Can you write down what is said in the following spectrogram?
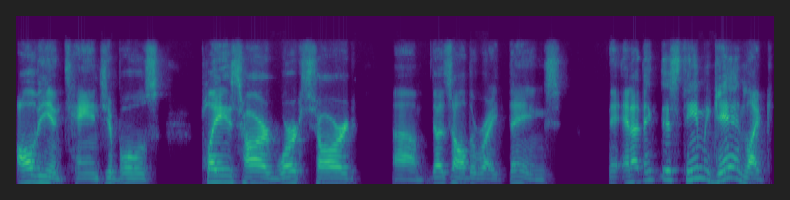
all the intangibles, plays hard, works hard, um, does all the right things. And I think this team again, like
